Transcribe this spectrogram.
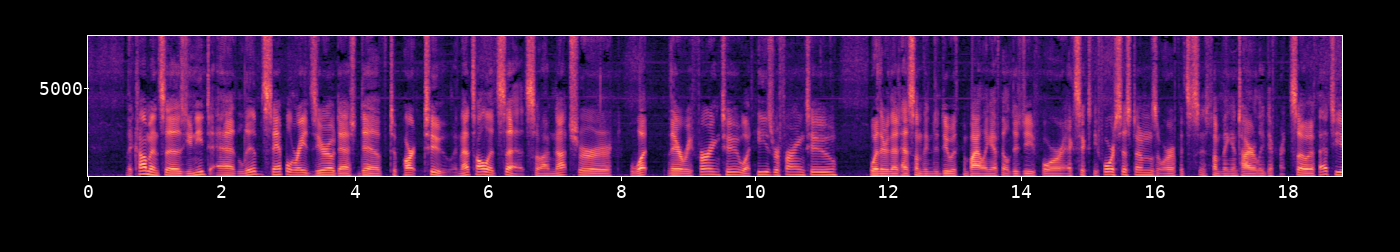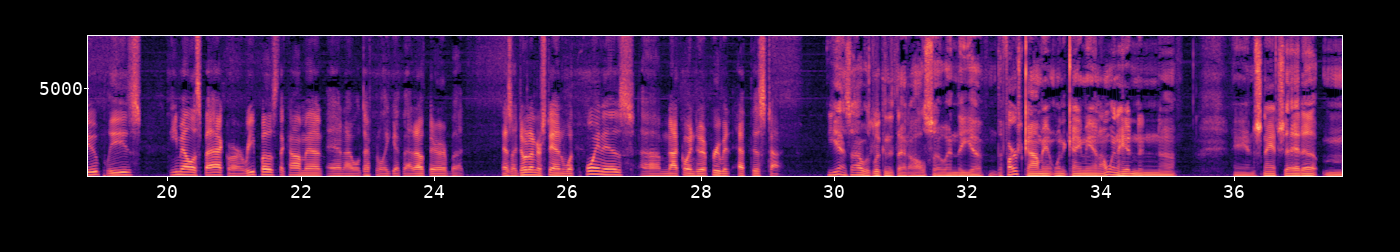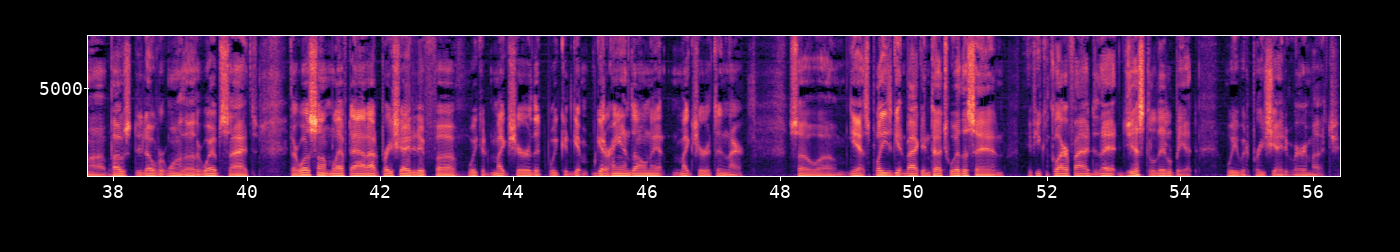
The comment says you need to add libsamplerate0-dev to part 2, and that's all it says. So I'm not sure what they're referring to, what he's referring to, whether that has something to do with compiling FLDigi for x64 systems or if it's something entirely different. So if that's you, please email us back or repost the comment, and I will definitely get that out there. But as I don't understand what the point is, I'm not going to approve it at this time. Yes, I was looking at that also, and the uh, the first comment when it came in, I went ahead and uh, and snatched that up and uh, posted it over at one of the other websites. If there was something left out, I'd appreciate it if uh, we could make sure that we could get get our hands on that and make sure it's in there. So um, yes, please get back in touch with us, and if you could clarify that just a little bit we would appreciate it very much.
